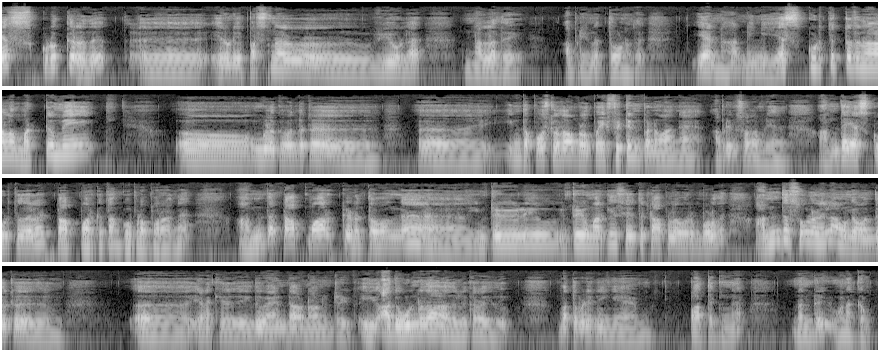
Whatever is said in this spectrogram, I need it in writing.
எஸ் கொடுக்கறது என்னுடைய பர்சனல் வியூவில் நல்லது அப்படின்னு தோணுது. ஏன்னா நீங்கள் எஸ் கொடுத்துட்டதுனால மட்டுமே உங்களுக்கு வந்துட்டு இந்த போஸ்ட்டில் தான் உங்களுக்கு போய் ஃபிட்டிங் பண்ணுவாங்க அப்படின்னு சொல்ல முடியாது. அந்த எஸ் கொடுத்ததில் டாப் மார்க்கை தான் கூப்பிட போகிறாங்க அந்த டாப் மார்க் எடுத்தவங்க இன்டர்வியூலையும் இன்டர்வியூ மார்க்கையும் சேர்த்து டாப்பில் வரும்பொழுது அந்த சூழ்நிலையில் அவங்க வந்துட்டு எனக்கு இது வேண்டாம் நான் இன்டர்வியூ அது ஒன்று தான் அதில் இருக்கிற இது. மற்றபடி நீங்கள் பார்த்துக்குங்க நன்றி வணக்கம்.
